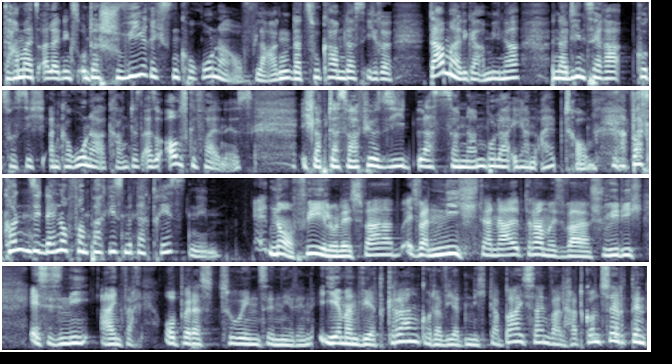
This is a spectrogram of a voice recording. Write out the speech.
Damals allerdings unter schwierigsten Corona-Auflagen. Dazu kam, dass Ihre damalige Amina, Nadine Serra, kurzfristig an Corona erkrankt ist, also ausgefallen ist. Ich glaube, das war für Sie La Sonambula eher ein Albtraum. Was konnten Sie dennoch von Paris mit nach Dresden nehmen? No, viel. Und es war, es war nicht ein Albtraum, es war schwierig. Es ist nie einfach, Operas zu inszenieren. Jemand wird krank oder wird nicht dabei sein, weil hat Konzerten.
